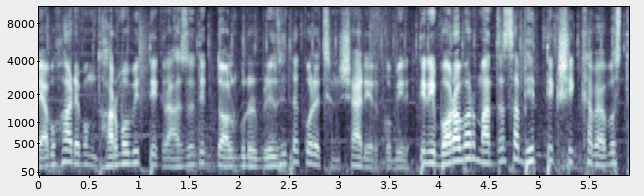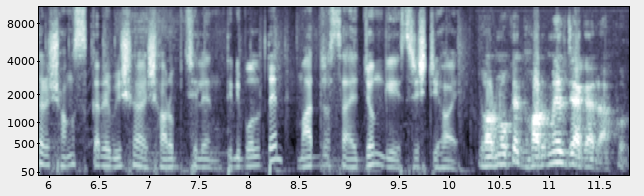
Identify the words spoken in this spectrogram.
ব্যবহার এবং ধর্মভিত্তিক রাজনৈতিক দলগুলোর বিরোধিতা করেছেন শাহরিয়ার কবির। তিনি বরাবর মাদ্রাসা ভিত্তিক শিক্ষা ব্যবস্থার সংস্কারের বিষয়ে সরব ছিলেন। তিনি বলতেন মাদ্রাসায় জঙ্গি সৃষ্টি হয়। ধর্মকে ধর্মের জায়গায় রাখুন।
